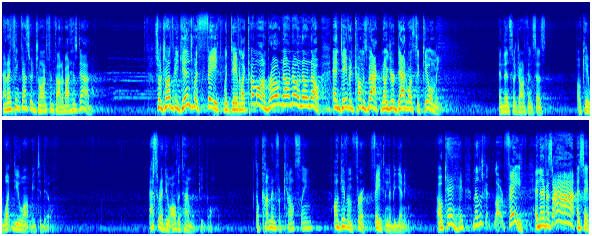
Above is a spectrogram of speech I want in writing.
And I think that's what Jonathan thought about his dad. So Jonathan begins with faith with David, like, come on, bro, no, no, no, no. And David comes back, no, your dad wants to kill me. And then so Jonathan says, okay, what do you want me to do? That's what I do all the time with people. They'll come in for counseling. I'll give them for faith in the beginning. Okay, hey, man, let's get Lord, faith. And then if it's ah, I say,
